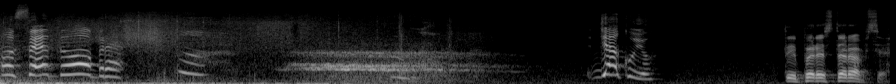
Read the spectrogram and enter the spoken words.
Усе добре. дякую. Ти перестарався.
